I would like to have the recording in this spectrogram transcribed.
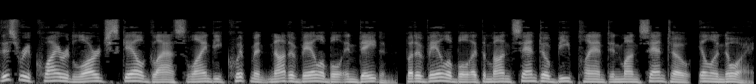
This required large-scale glass-lined equipment not available in Dayton, but available at the Monsanto B plant in Monsanto, Illinois.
